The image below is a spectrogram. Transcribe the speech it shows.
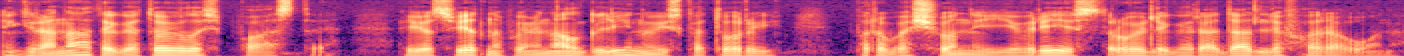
и граната готовилась паста — ее цвет напоминал глину, из которой порабощенные евреи строили города для фараонов.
